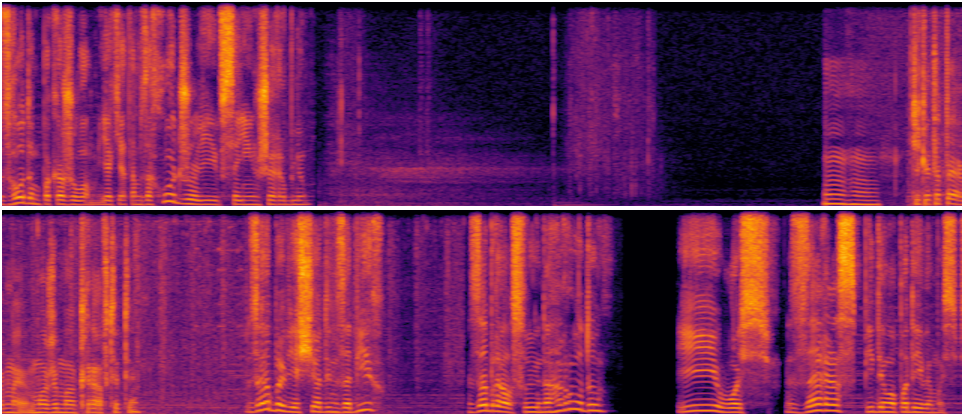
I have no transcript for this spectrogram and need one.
згодом покажу вам, як я там заходжу і все інше роблю. Угу. Тільки тепер ми можемо крафтити. Зробив я ще один забіг, забрав свою нагороду, і ось зараз підемо подивимось.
